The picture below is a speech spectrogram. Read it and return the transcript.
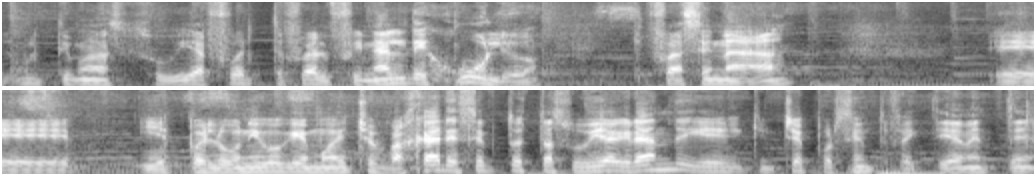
la última subida fuerte, fue al final de julio, que fue hace nada. Eh, y después lo único que hemos hecho es bajar, excepto esta subida grande, que, un 3% efectivamente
